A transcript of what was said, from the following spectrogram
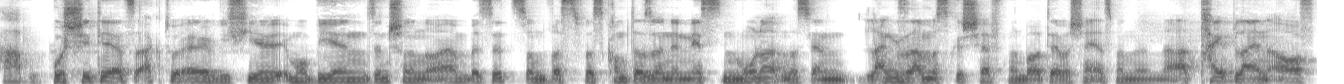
haben. Wo steht ihr jetzt aktuell? Wie viele Immobilien sind schon in eurem Besitz und was, was kommt da so in den nächsten Monaten? Das ist ja ein langsames Geschäft. Man baut ja wahrscheinlich erstmal eine, eine Art Pipeline auf.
